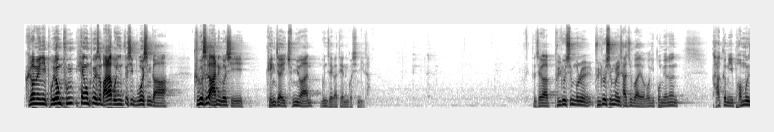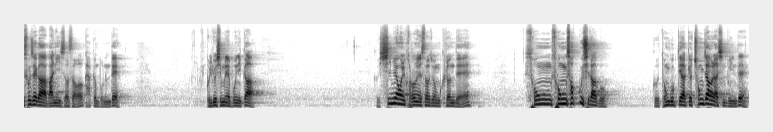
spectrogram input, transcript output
그러면 이 보현행원품에서 말하고 있는 뜻이 무엇인가? 그것을 아는 것이 굉장히 중요한 문제가 되는 것입니다. 그래서 제가 불교 신문을 불교 신문을 자주 봐요. 거기 보면은 가끔 이 법문 소재가 많이 있어서 가끔 보는데 불교 신문에 보니까 그 실명을 거론해서 좀 그런데 송 송석구 씨라고 그 동국대학교 총장을 하신 분인데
